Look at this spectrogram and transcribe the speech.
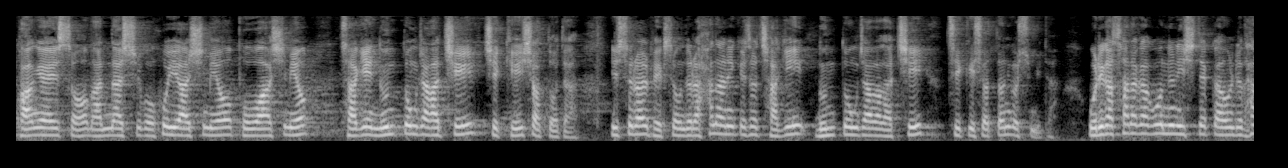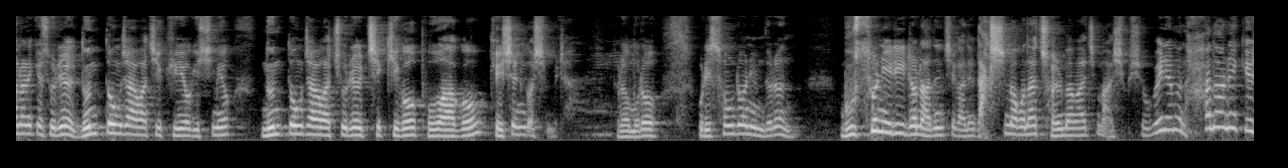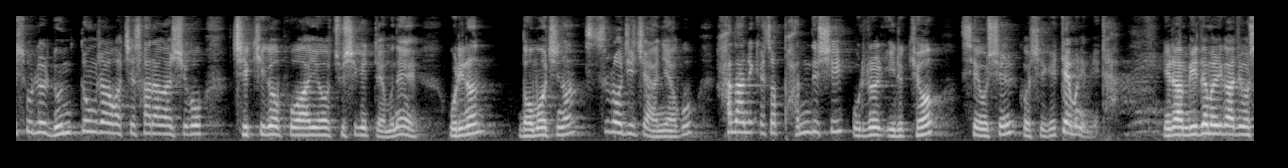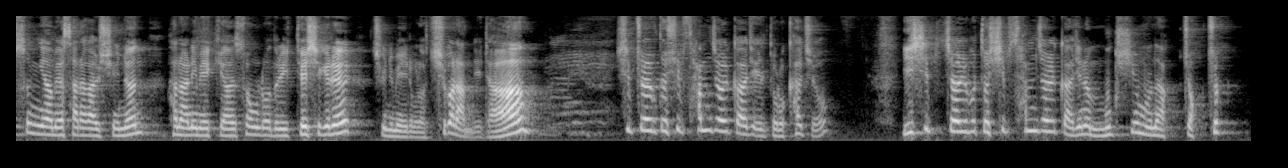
광야에서 만나시고 호위하시며 보호하시며 자기 눈동자 같이 지키셨도다. 이스라엘 백성들을 하나님께서 자기 눈동자와 같이 지키셨던 것입니다. 우리가 살아가고 있는 이 시대 가운데 하나님께서 우리를 눈동자와 같이 귀히 여기시며 눈동자와 같이 우리를 지키고 보호하고 계시는 것입니다. 그러므로 우리 성도님들은 무슨 일이 일어나든지 간에 낙심하거나 절망하지 마십시오. 왜냐하면 하나님께서 우리를 눈동자와 같이 사랑하시고 지키고 보호하여 주시기 때문에 우리는 넘어지나 쓰러지지 아니하고 하나님께서 반드시 우리를 일으켜 세우실 것이기 때문입니다. 이러한 믿음을 가지고 승리하며 살아갈 수 있는 하나님의 귀한 성도들이 되시기를 주님의 이름으로 축원합니다. 10절부터 13절까지 읽도록 하죠. 이 10절부터 13절까지는 묵시문학적 즉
